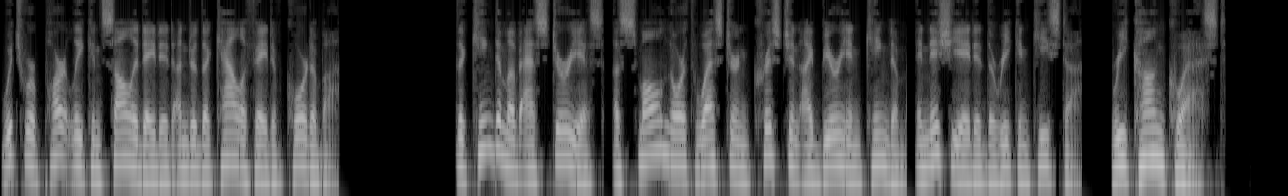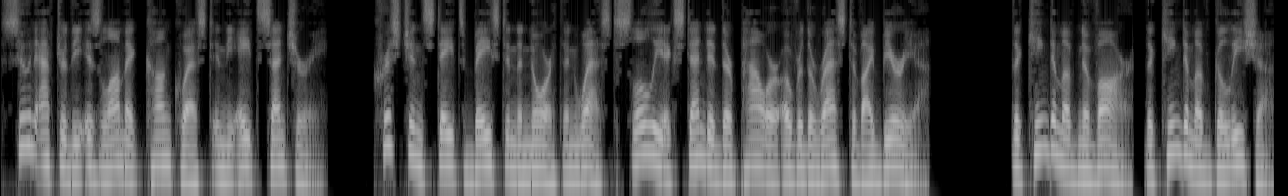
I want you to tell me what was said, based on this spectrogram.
which were partly consolidated under the Caliphate of Córdoba. The Kingdom of Asturias, a small northwestern Christian Iberian kingdom, initiated the Reconquista reconquest soon after the Islamic conquest in the 8th century. Christian states based in the north and west slowly extended their power over the rest of Iberia. The Kingdom of Navarre, the Kingdom of Galicia,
